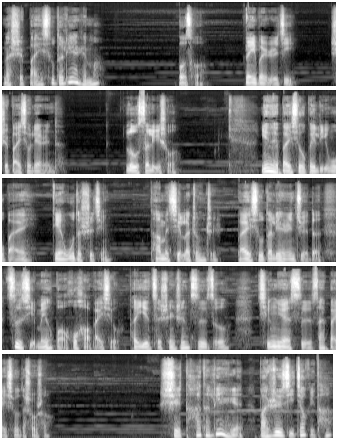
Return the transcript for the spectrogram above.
那是白秀的恋人吗？不错，那本日记是白秀恋人的。卢斯里说：“因为白秀被李慕白玷污的事情，他们起了争执。白秀的恋人觉得自己没有保护好白秀，他因此深深自责，情愿死在白秀的手上。是他的恋人把日记交给他。”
